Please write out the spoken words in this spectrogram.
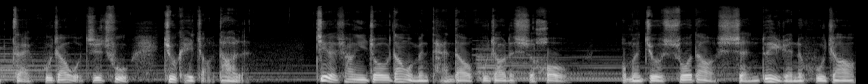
“在呼召我之处”，就可以找到了。记得上一周，当我们谈到呼召的时候，我们就说到神对人的呼召，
